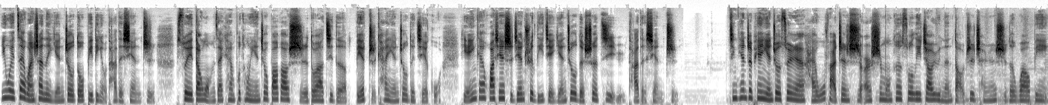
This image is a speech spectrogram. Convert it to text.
因为再完善的研究都必定有它的限制，所以当我们在看不同研究报告时，都要记得别只看研究的结果，也应该花些时间去理解研究的设计与它的限制。今天这篇研究虽然还无法证实儿时蒙特梭利教育能导致成人时的 well-being，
